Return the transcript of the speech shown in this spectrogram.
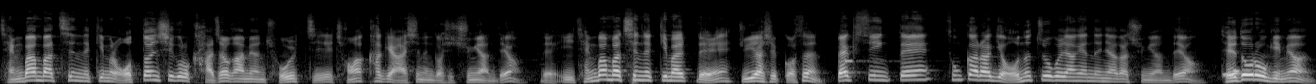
쟁반 받치는 느낌을 어떤 식으로 가져가면 좋을지 정확하게 아시는 것이 중요한데요. 네, 이 쟁반 받치는 느낌 할 때 주의하실 것은 백스윙 때 손가락이 어느 쪽을 향했느냐가 중요한데요. 되도록이면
